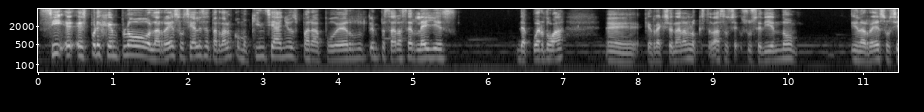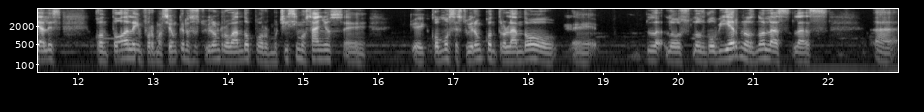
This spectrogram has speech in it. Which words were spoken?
Sí, e, es por ejemplo, las redes sociales se tardaron como 15 años para poder empezar a hacer leyes de acuerdo a eh, que reaccionaran a lo que estaba sucediendo en las redes sociales con toda la información que nos estuvieron robando por muchísimos años, eh, cómo se estuvieron controlando eh, los, gobiernos, ¿no? Las, las, ah,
